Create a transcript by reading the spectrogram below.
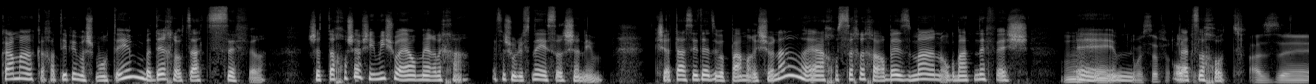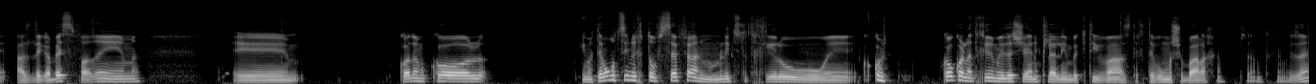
כמה ככה טיפים משמעותיים בדרך להוצאת ספר, שאתה חושב שאם מישהו היה אומר לך איפשהו לפני עשר שנים, כשאתה עשית את זה בפעם הראשונה, זה היה חוסך לך הרבה זמן, עוגמת נפש Mm, אה? אוקיי. והצלחות. אז, אה, אז לגבי ספרים, אה, קודם כל, אם אתם רוצים לכתוב ספר, אני ממליץ שתתחילו, קודם כל, קודם כל נתחיל מזה שאין כללים בכתיבה, אז תכתבו מה שבא לכם, בסדר, נתחיל מזה.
